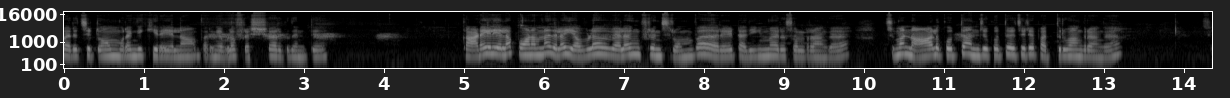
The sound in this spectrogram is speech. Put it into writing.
பறிச்சிட்டோம் முருங்கைக்கீரையெல்லாம் பாருங்கள் எவ்வளோ ஃப்ரெஷ்ஷாக இருக்குதுன்ட்டு. கடையிலெல்லாம் போனோம்னா இதெல்லாம் எவ்வளோ விலைங்க ஃப்ரெண்ட்ஸ் ரொம்ப ரேட் அதிகமாக இரு சொல்கிறாங்க சும்மா நாலு கொத்து அஞ்சு கொத்து வச்சுட்டே பத்து ரூபாங்கிறாங்க ஸோ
